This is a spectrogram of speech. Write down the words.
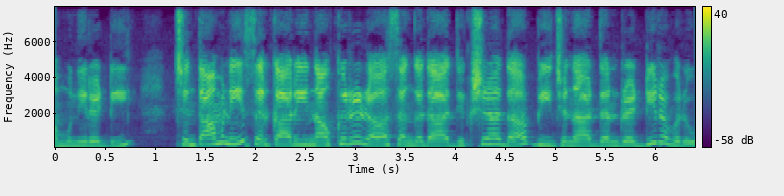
ಮುನಿರೆಡ್ಡಿ. ಚಿಂತಾಮಣಿ ಸರ್ಕಾರಿ ನೌಕರರ ಸಂಘದ ಅಧ್ಯಕ್ಷರಾದ ಬಿ. ಜನಾರ್ದನ್ ರೆಡ್ಡಿರವರು.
